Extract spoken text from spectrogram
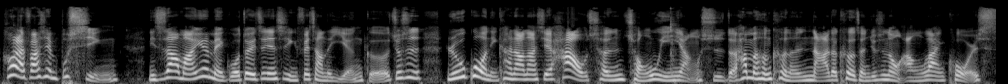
后来发现不行，你知道吗？因为美国对这件事情非常的严格，就是如果你看到那些号称宠物营养师的，他们很可能拿的课程就是那种 online course，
